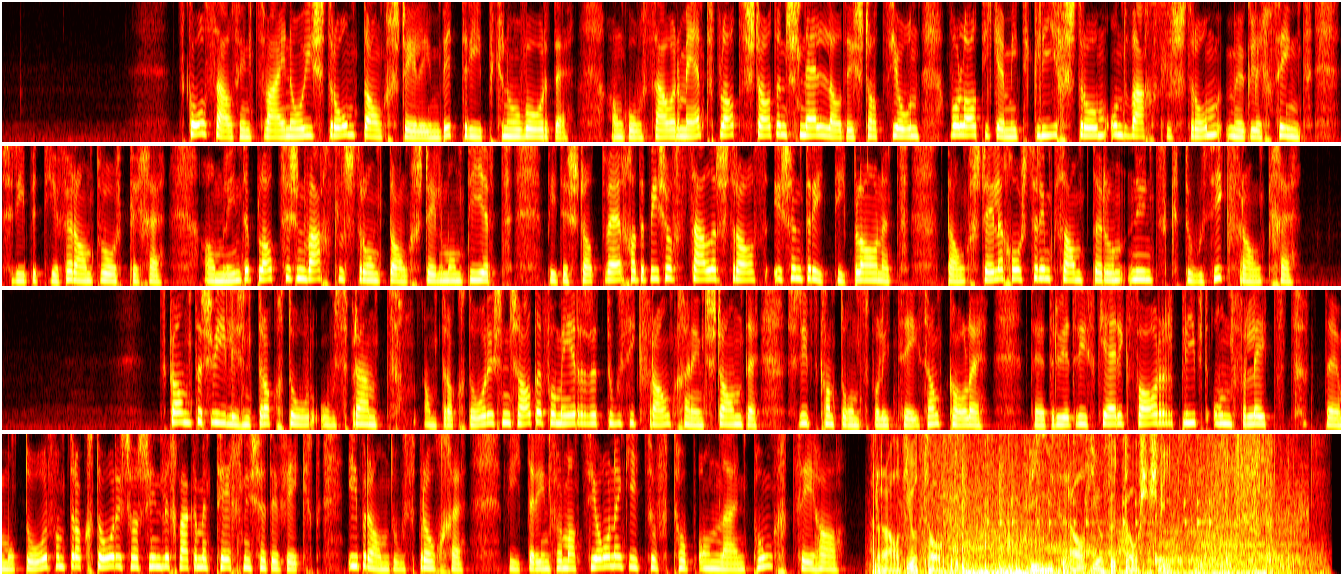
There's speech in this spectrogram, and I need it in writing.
In Gossau sind zwei neue Stromtankstellen in Betrieb genommen worden. Am Gossauer Märzplatz steht eine Schnellladestation, wo Ladungen mit Gleichstrom und Wechselstrom möglich sind, schreiben die Verantwortlichen. Am Lindenplatz ist eine Wechselstromtankstelle montiert. Bei den Stadtwerken an der Bischofszellerstraße ist ein dritte geplant. Die Tankstelle kostet im Gesamten rund 90.000 Franken. In Ganterschwil ist ein Traktor ausbrennt. Am Traktor ist ein Schaden von mehreren tausend Franken entstanden, schreibt die Kantonspolizei St. Gallen. Der 33-jährige Fahrer bleibt unverletzt. Der Motor vom Traktor ist wahrscheinlich wegen einem technischen Defekt in Brand ausgebrochen. Weitere Informationen gibt es auf toponline.ch. Radio Top. Dies Radio für die Ostschweiz.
